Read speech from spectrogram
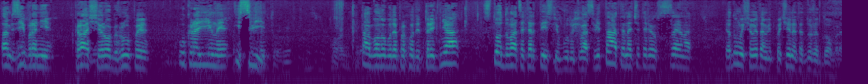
Там зібрані кращі рок-групи України і світу. Там воно буде проходити три дня. 120 артистів будуть вас вітати на чотирьох сценах. Я думаю, що ви там відпочинете дуже добре.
